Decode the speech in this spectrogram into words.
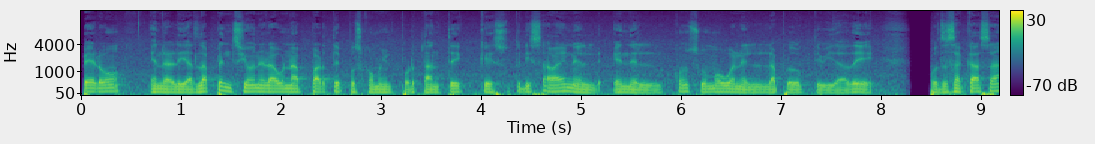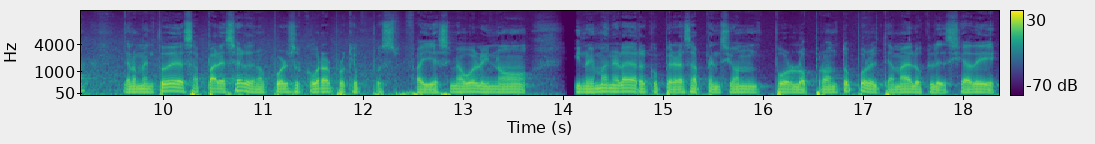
pero en realidad la pensión era una parte pues como importante que se utilizaba en el, en el consumo o en el, la productividad de, pues de esa casa, del momento de desaparecer, de no poderse cobrar porque pues fallece mi abuelo y no y no hay manera de recuperar esa pensión por lo pronto por el tema de lo que le decía de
